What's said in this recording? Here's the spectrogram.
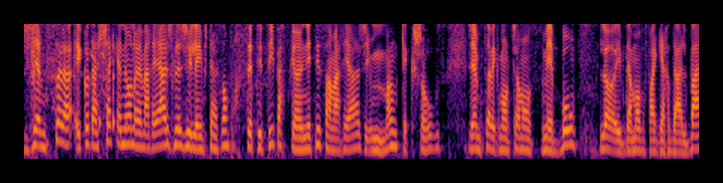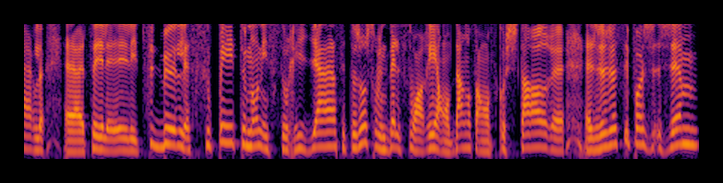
J'aime ça. Là. Écoute, à chaque année, on a un mariage. Là, j'ai eu l'invitation pour cet été parce qu'un été sans mariage, il me manque quelque chose. J'aime ça avec mon chum, on se met beau. Là, évidemment, on va faire garder Albert. Là. Euh, tu sais, les, les petites bulles, le souper, tout le monde est souriant. C'est toujours, je trouve, une belle soirée. On danse, on se couche tard. Euh, je, je sais pas, j'aime...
